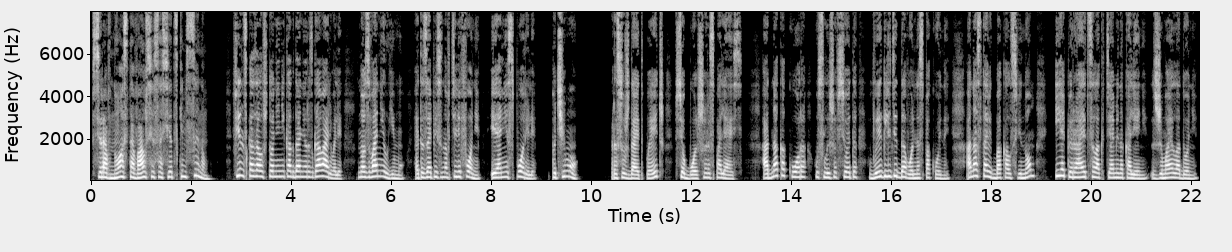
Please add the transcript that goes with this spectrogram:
все равно оставался соседским сыном. Финн сказал, что они никогда не разговаривали, но звонил ему. Это записано в телефоне, и они спорили. Почему? Рассуждает Пейдж, все больше распаляясь. Однако Кора, услышав все это, выглядит довольно спокойной. Она ставит бокал с вином и опирается локтями на колени, сжимая ладони.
